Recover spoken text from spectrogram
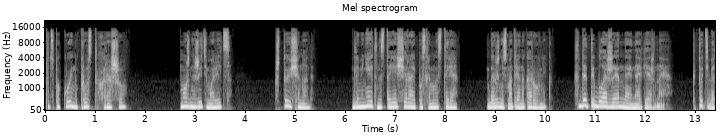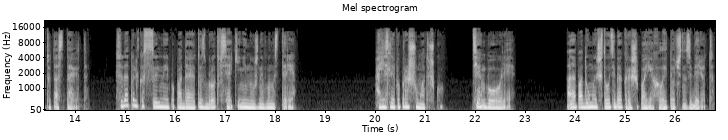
Тут спокойно, просто, хорошо. Можно жить и молиться. Что еще надо? Для меня это настоящий рай после монастыря даже несмотря на коровник. Да ты блаженная, наверное. Кто тебя тут оставит? Сюда только ссыльные попадают и сброд всякий ненужный в монастыре. А если я попрошу матушку? Тем более. Она подумает, что у тебя крыша поехала и точно заберет.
